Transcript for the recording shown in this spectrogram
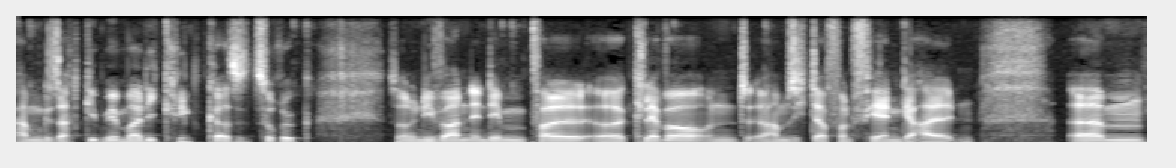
haben gesagt, gib mir mal die Kriegskasse zurück. Sondern die waren in dem Fall äh, clever und haben sich davon ferngehalten. Ähm,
